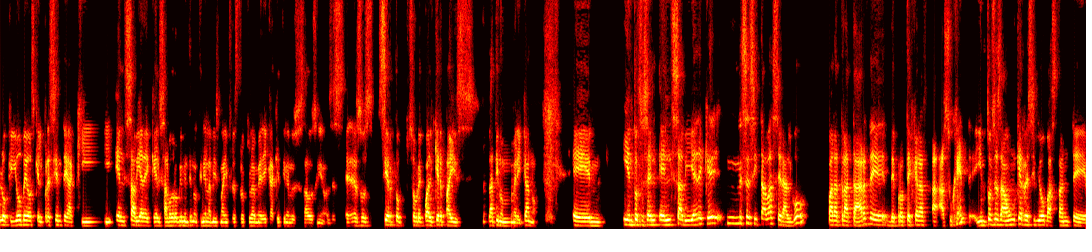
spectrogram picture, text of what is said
lo que yo veo es que el presidente aquí, él sabía de que El Salvador obviamente no tenía la misma infraestructura médica que tienen los Estados Unidos. eso es cierto sobre cualquier país latinoamericano. Em, y entonces él, él, sabía de que necesitaba hacer algo para tratar de, de proteger a, su gente. Y entonces, aunque recibió bastante,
